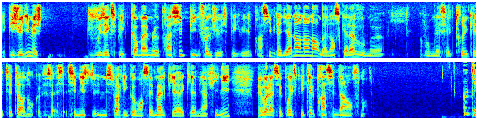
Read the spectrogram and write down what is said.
Et puis je lui ai dit mais je, vous explique quand même le principe. Puis une fois que je lui ai expliqué le principe, il a dit ah non non non, bah dans ce cas-là vous me vous me laissez le truc, etc. Donc c'est une, histoire qui commençait mal, qui a, qui a bien fini. Mais voilà, c'est pour expliquer le principe d'un lancement. Ok.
